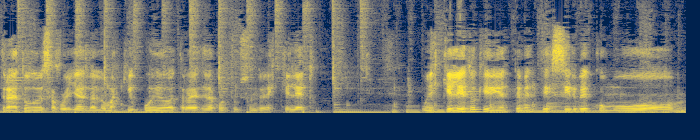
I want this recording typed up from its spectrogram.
trato de desarrollarla lo más que puedo a través de la construcción de un esqueleto. Un esqueleto que evidentemente sirve como,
